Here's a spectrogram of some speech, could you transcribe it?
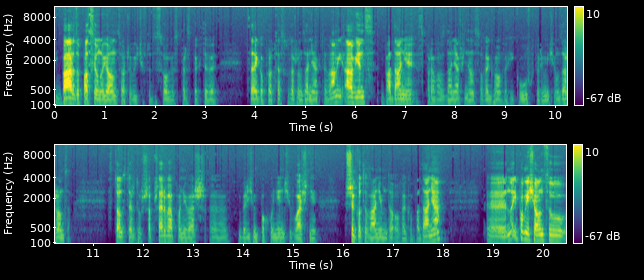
i bardzo pasjonujące, oczywiście w cudzysłowie, z perspektywy całego procesu zarządzania aktywami, a więc badanie sprawozdania finansowego wehikułów, którymi się zarządza. Stąd też dłuższa przerwa, ponieważ y, byliśmy pochłonięci właśnie przygotowaniem do owego badania. Y, No i po miesiącu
